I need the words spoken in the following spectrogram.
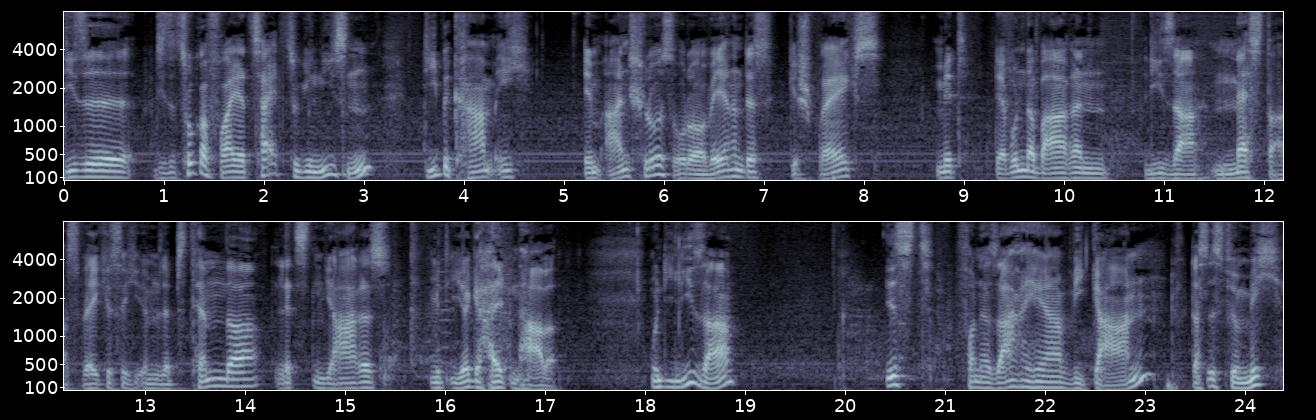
diese, diese zuckerfreie Zeit zu genießen, die bekam ich im Anschluss oder während des Gesprächs mit der wunderbaren Lisa Mesters, welches ich im September letzten Jahres mit ihr gehalten habe. Und die Lisa ist von der Sache her vegan. Das ist für mich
